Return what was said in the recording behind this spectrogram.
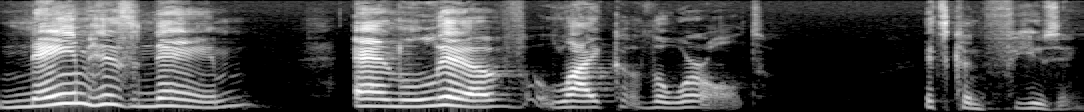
name his name and live like the world? It's confusing.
